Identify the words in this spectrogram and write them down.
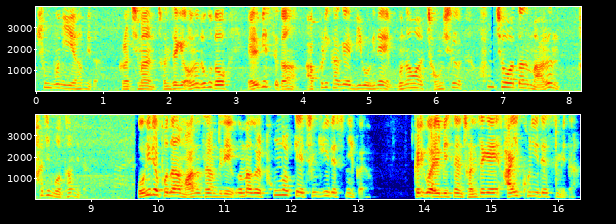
충분히 이해합니다. 그렇지만 전 세계 어느 누구도 엘비스가 아프리카계 미국인의 문화와 정신을 훔쳐왔다는 말은 하지 못합니다. 오히려 보다 많은 사람들이 음악을 폭넓게 즐기게 됐으니까요. 그리고 엘비스는 전 세계의 아이콘이 됐습니다.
